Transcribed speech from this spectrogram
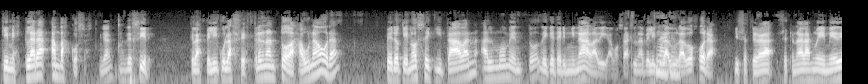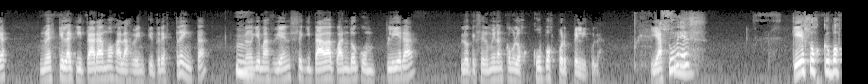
que mezclara ambas cosas. ¿ya? Es decir, que las películas se estrenan todas a una hora, pero que no se quitaban al momento de que terminaba, digamos. O sea, si una película dura dos horas y se estrenaba, se estrenaba a las nueve y media, no es que la quitáramos a las 23.30, mm. sino que más bien se quitaba cuando cumpliera lo que se denominan como los cupos por película. Y a su vez, que esos cupos,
